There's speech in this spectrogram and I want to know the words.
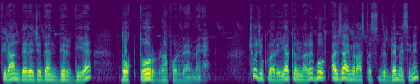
filan derecedendir diye doktor rapor vermeli. Çocukları, yakınları bu Alzheimer hastasıdır demesinin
